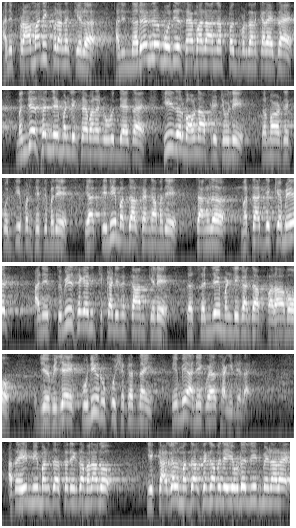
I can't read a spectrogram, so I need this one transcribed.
आणि प्रामाणिकपणानं केलं आणि नरेंद्र मोदी साहेबांना पंतप्रधान करायचं आहे म्हणजे संजय मंडिक साहेबांना निवडून द्यायचं आहे ही जर भावना आपली ठेवली तर मला वाटते कोणतीही परिस्थितीमध्ये या तिन्ही मतदारसंघामध्ये चांगलं मताधिक्य मिळेल. आणि तुम्ही सगळ्यांनी चिकाटीनं काम केले तर संजय मंडलिकांचा पराभव जे विजय कुणी रोखू शकत नाही हे मी अनेक वेळा सांगितलेलं आहे. आता हे मी म्हणत असताना एकदा म्हणालो की कागल मतदारसंघामध्ये एवढं लीड मिळणार आहे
